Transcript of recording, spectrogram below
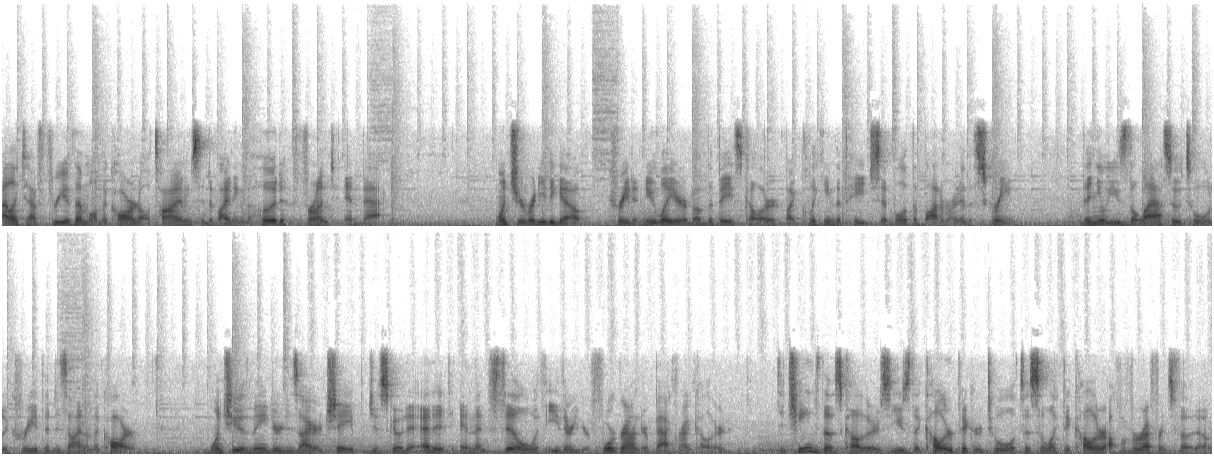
I like to have three of them on the car at all times dividing the hood, front, and back. Once you're ready to go, create a new layer above the base color by clicking the page symbol at the bottom right of the screen. Then you'll use the lasso tool to create the design on the car. Once you have made your desired shape, just go to edit and then fill with either your foreground or background color. To change those colors, use the color picker tool to select a color off of a reference photo.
